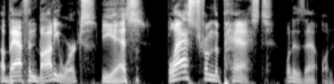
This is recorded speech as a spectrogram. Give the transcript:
a Bath and Body Works, Yes. Blast from the Past. What is that one?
